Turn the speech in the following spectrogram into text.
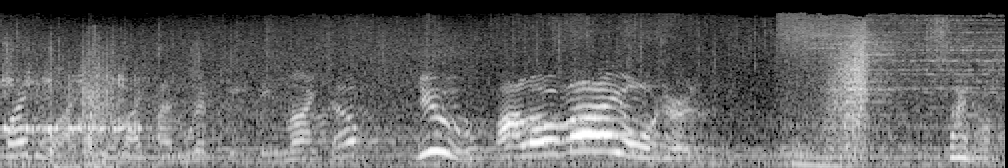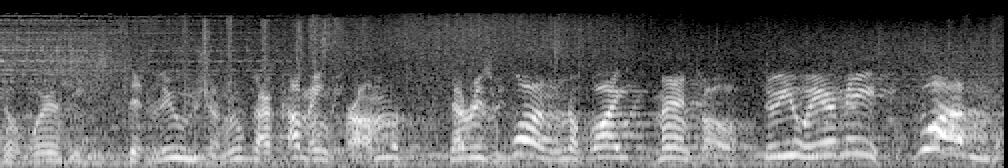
Why do I feel like I'm repeating myself? You follow my orders! I don't know where these delusions are coming from. There is one white mantle. Do you hear me? One!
